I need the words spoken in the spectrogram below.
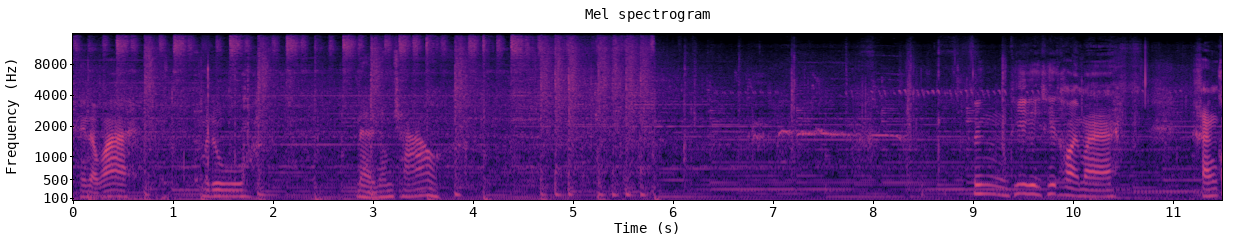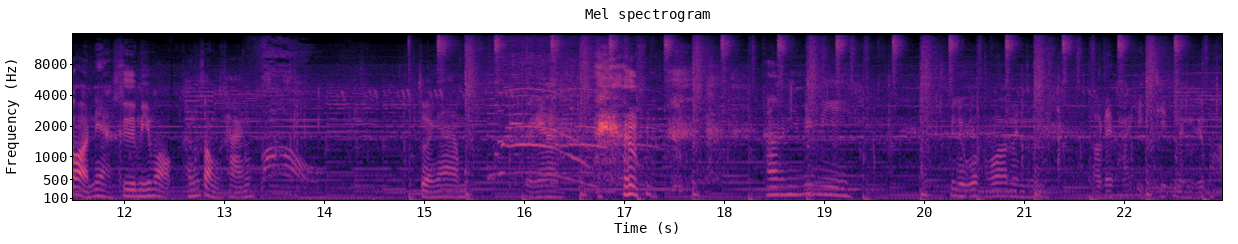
เพียงแต่ว่า มาดูแดดยามเช้า ซึ่งที่ที่ทอยมาครั้งก่อนเนี่ย คือมีหมอกทั้งสองครั้ง สวยงาม สวยงาม ทางนี้ไม่มี ไม่รู้ว่าเพราะว่ามันเราได้พักอีกทิศหนึ่งหรือเปล่า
